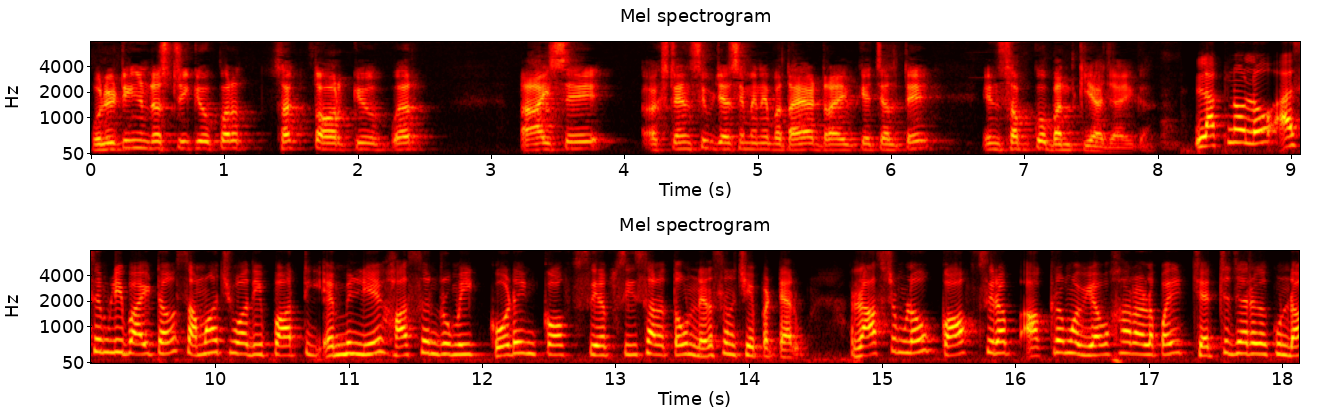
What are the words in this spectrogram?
पोल्यूटिंग इंडस्ट्री के ऊपर, सख्त तौर के ऊपर आज से एक्सटेंसिव जैसे मैंने बताया ड्राइव के चलते इन सबको बंद किया जाएगा లక్నోలో అసెంబ్లీ బయట Samajwadi party MLA Hasan Rumi codeine cough syrup సీసాలతో నిరసన చేపట్టారు రాష్ట్రంలో కాఫ్ సిరప్ అక్రమ వ్యవహారాలపై చర్చ జరగకుండా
